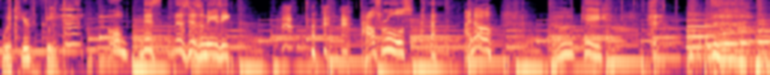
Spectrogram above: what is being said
with your feet. Oh, this this isn't easy. House rules. I know. Okay.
